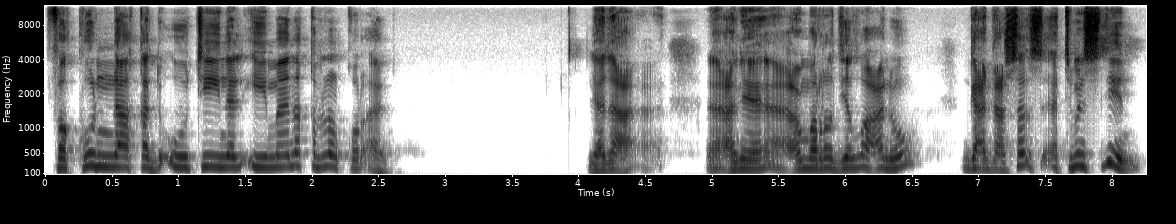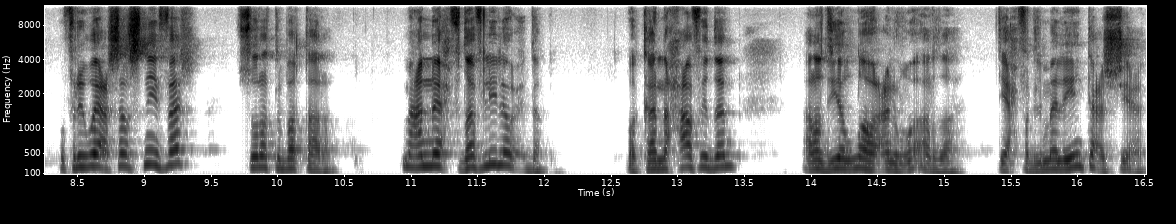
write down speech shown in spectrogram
فكنا قد أوتينا الإيمان قبل القرآن. لهذا يعني عمر رضي الله عنه قعد عشر ثمان سنين وفي رواية عشر سنين فاش؟ سورة البقرة. مع أنه يحفظها في ليلة واحدة. وكان حافظا رضي الله عنه وأرضاه. يحفظ الملايين تاع الشيعة.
